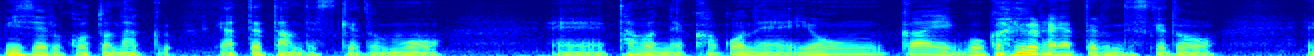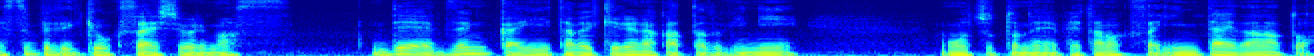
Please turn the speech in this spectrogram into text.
見せることなくやってたんですけども、えー多分ね過去ね4回5回ぐらいやってるんですけど、えー全て玉砕しております。で前回食べきれなかった時にもうちょっとねペタマックスは引退だなと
